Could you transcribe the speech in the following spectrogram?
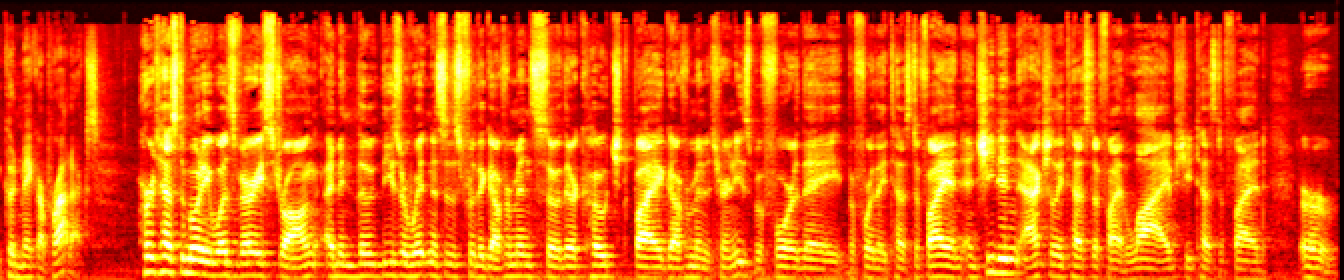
we couldn't make our products. Her testimony was very strong. I mean, the, these are witnesses for the government, so they're coached by government attorneys before they before they testify. And, and she didn't actually testify live. She testified, or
